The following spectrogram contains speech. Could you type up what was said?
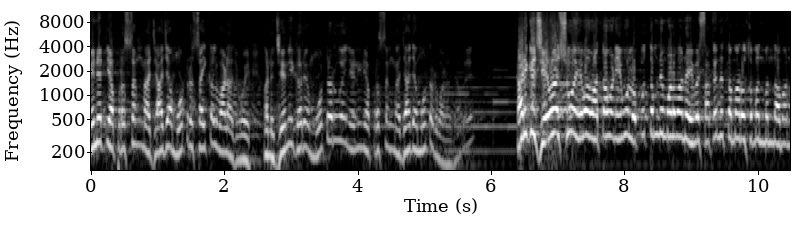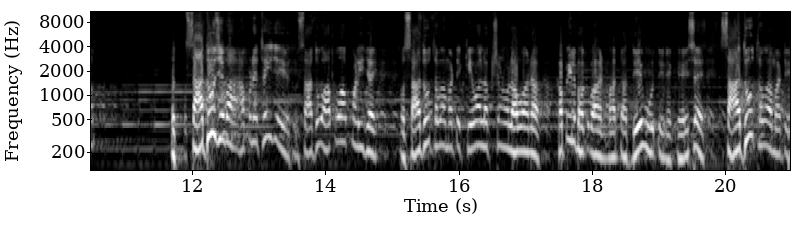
એને ત્યાં પ્રસંગમાં જાજા મોટરસાયકલ વાળા જ હોય અને જેની ઘરે મોટર હોય ને, એની ત્યાં પ્રસંગમાં જાજા મોટર વાળા જ આવે. કારણ કે જેવા છો એવા વાતાવરણ એવો લોકો તમને મળવાના, એવા સાથે ને તમારો સંબંધ બંધાવવાનો તો સાધુ જેવા આપણે થઈ જઈએ તો સાધુ આપોઆપ મળી જાય. તો સાધુ થવા માટે કેવા લક્ષણો લાવવાના? કપિલ ભગવાન માતા દેવહૂતિને કહે છે, સાધુ થવા માટે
